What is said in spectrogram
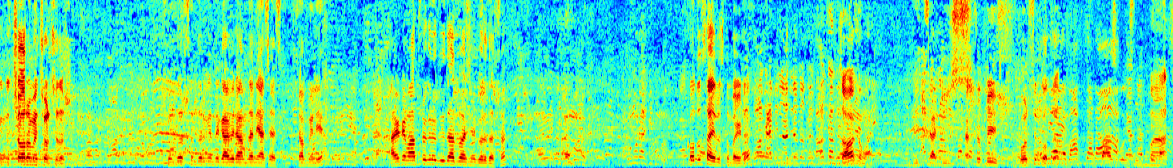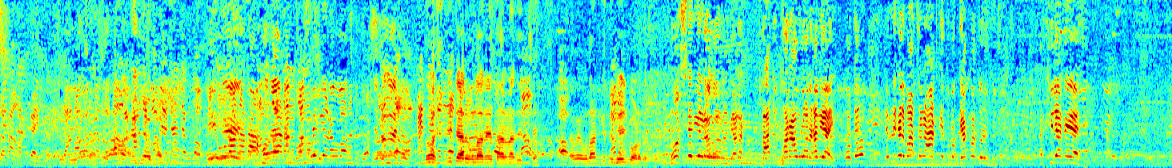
কিন্তু চরমে চলছে, দর্শক। সুন্দর সুন্দর কিন্তু গাভীর আমদানি আছে আজকে, সব মিলিয়ে। আর এটা মাত্র কিন্তু দুই দাঁত বয়সের করে দর্শক কত চাই রুস্তম ভাই এটা? চাওয়া কেমন? একশো বিশ বলছেন কত? পাঁচ বলছি। পাঁচ। একশো বিশ পাঁচ দশ লিটার ওলানের ধারণা দিচ্ছে। তবে ওলান কিন্তু বেশ বড় দর্শক ধরা বলার হবে কত? এমনি খালি বাচ্চাটা আটকে তোমার দেখ করে আর খিলাতে আছি।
